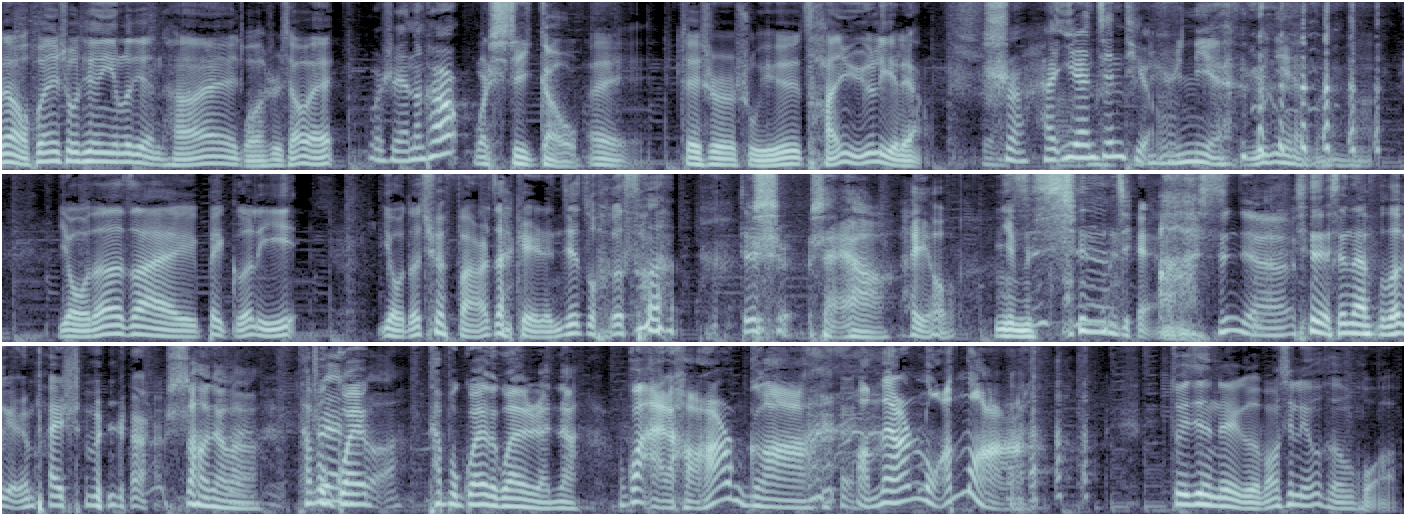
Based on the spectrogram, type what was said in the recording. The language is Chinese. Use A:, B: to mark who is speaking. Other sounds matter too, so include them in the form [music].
A: 大家好，欢迎收听娱乐电台，我是小伟。
B: 我是闫德抠，
C: 我是西狗。
A: 哎，这是属于残余力量，
B: 是。还依然坚挺。
C: 余孽，
A: 余孽们啊，[laughs] 有的在被隔离，有的却反而在给人家做核酸。真是，
C: 谁啊？
A: 哎呦，你们欣姐，
C: 啊，欣姐。
A: 欣姐现在负责给人拍身份证，
C: 上去了，他不乖，
B: 志愿者。
C: 他不乖的乖的人家，乖的好好哥，[laughs] 我们那人暖暖，
A: 最近这个王心凌很火，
